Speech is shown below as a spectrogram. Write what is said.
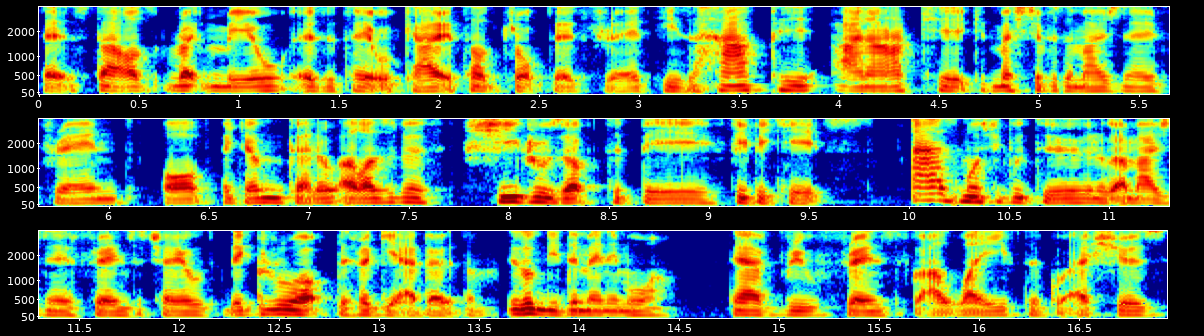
it stars Rik Mayall as the title character, Drop Dead Fred. He's a happy, anarchic, mischievous imaginary friend of a young girl, Elizabeth. She grows up to be Phoebe Cates. As most people do when they've got imaginary friends as a child, they grow up, they forget about them. They don't need them anymore. They have real friends, they've got a life, they've got issues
